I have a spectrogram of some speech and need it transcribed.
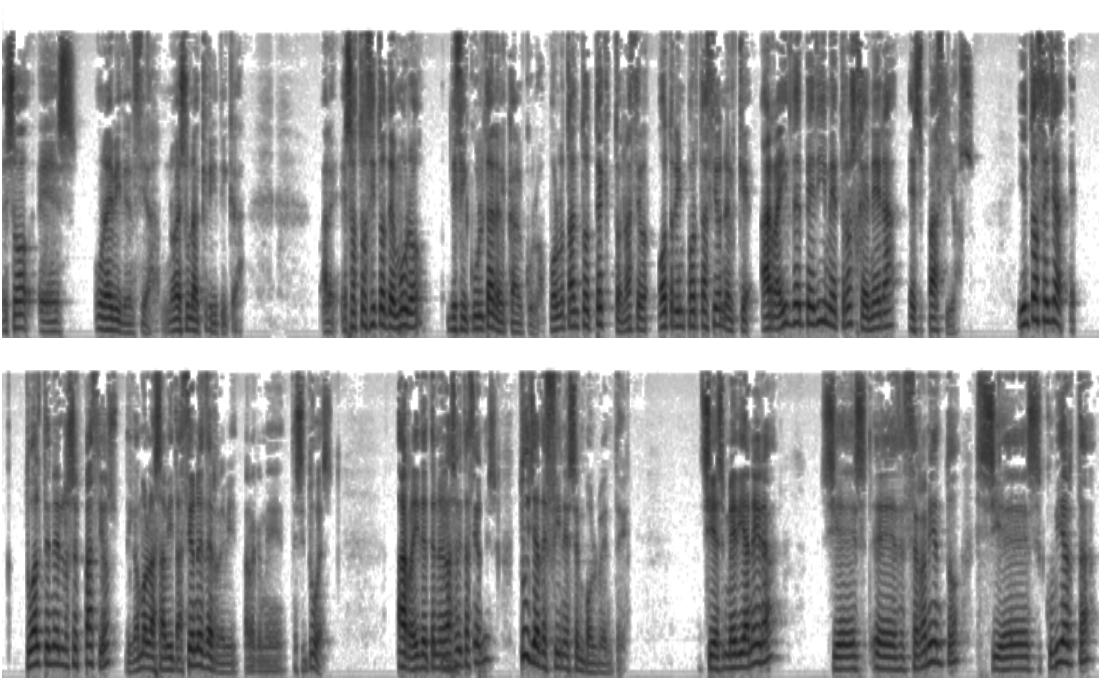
Eso es una evidencia, no es una crítica. Vale, esos trocitos de muro dificultan el cálculo. Por lo tanto, Tecton hace otra importación en el que a raíz de perímetros genera espacios. Y entonces ya, eh, tú al tener los espacios, digamos las habitaciones de Revit, para que me, te sitúes, a raíz de tener las habitaciones, tú ya defines envolvente. Si es medianera, si es eh, cerramiento, si es cubierta,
